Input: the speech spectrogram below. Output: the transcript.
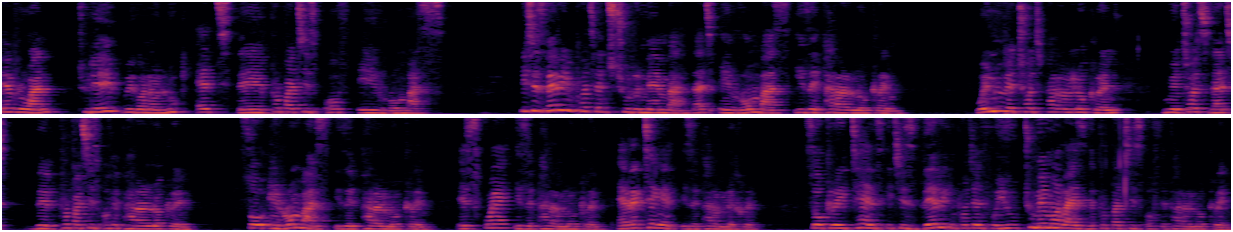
everyone. Today we're going to look at the properties of a rhombus. It is very important to remember that a rhombus is a parallelogram. When we were taught parallelogram, we were taught that the properties of a parallelogram. So a rhombus is a parallelogram, a square is a parallelogram, a rectangle is a parallelogram. So grade 10s, it is very important for you to memorize the properties of the parallelogram.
